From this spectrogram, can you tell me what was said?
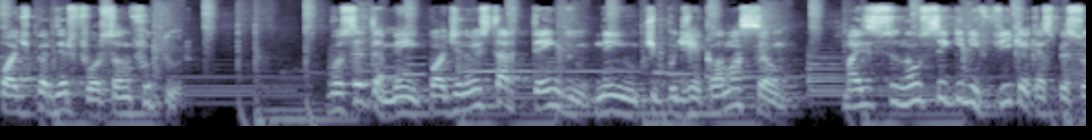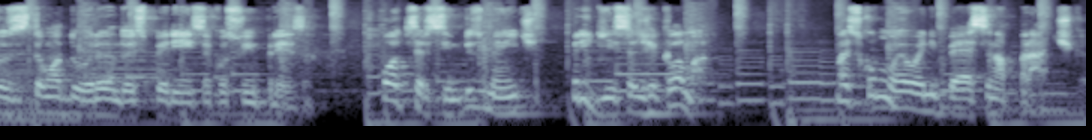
pode perder força no futuro. Você também pode não estar tendo nenhum tipo de reclamação, mas isso não significa que as pessoas estão adorando a experiência com a sua empresa. Pode ser simplesmente preguiça de reclamar. Mas como é o NPS na prática?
